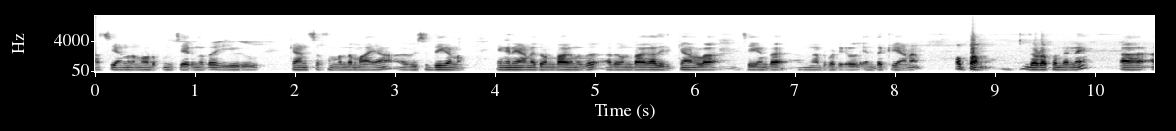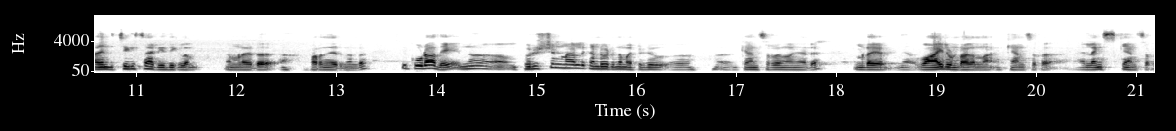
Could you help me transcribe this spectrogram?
ആസിയാണ് നമ്മളോടൊപ്പം ചേരുന്നത് ഈ ഒരു ക്യാൻസർ സംബന്ധമായ വിശദീകരണം. എങ്ങനെയാണ് ഇത് ഉണ്ടാകുന്നത്? അത് ഉണ്ടാകാതിരിക്കാനുള്ള ചെയ്യേണ്ട നടപടികൾ എന്തൊക്കെയാണ്? ഒപ്പം ഇതോടൊപ്പം തന്നെ അതിന്റെ ചികിത്സാ രീതികളും നമ്മളായിട്ട് പറഞ്ഞു തരുന്നുണ്ട്. ഇത് കൂടാതെ ഇന്ന് പുരുഷന്മാരിൽ കണ്ടുവരുന്ന മറ്റൊരു ക്യാൻസർ എന്ന് പറഞ്ഞാൽ നമ്മുടെ വായിലുണ്ടാകുന്ന ക്യാൻസർ ലങ്സ് ക്യാൻസർ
